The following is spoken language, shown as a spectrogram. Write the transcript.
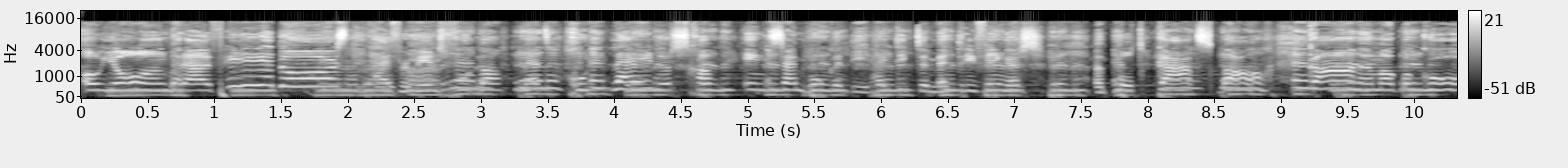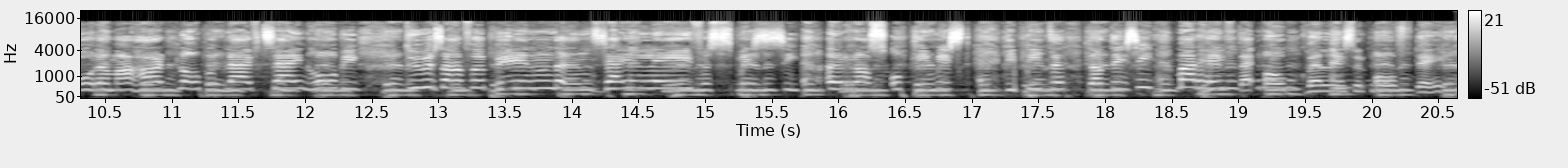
Oh, Johan Cruijff, hierdoors. Hij verbindt voetbal met goed leiderschap. In zijn boeken die hij typte met drie vingers. Een pot kaatsbal kan hem ook bekoren. Maar hardlopen blijft zijn hobby. Duurzaam verbinden, zijn levensmissie. Een rasoptimist, die Pieter, dat is hij. Maar heeft hij ook wel eens een off-day.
